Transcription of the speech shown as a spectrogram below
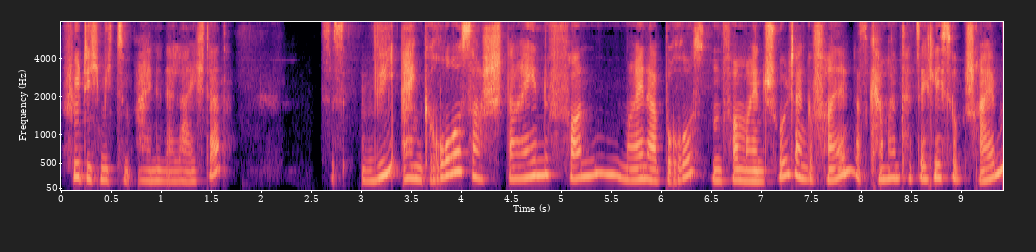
fühlte ich mich zum einen erleichtert. Es ist wie ein großer Stein von meiner Brust und von meinen Schultern gefallen. Das kann man tatsächlich so beschreiben.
